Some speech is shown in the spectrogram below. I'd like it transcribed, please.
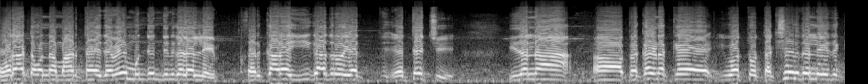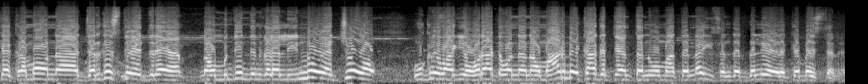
ಹೋರಾಟವನ್ನ ಮಾಡ್ತಾ ಇದ್ದೇವೆ. ಮುಂದಿನ ದಿನಗಳಲ್ಲಿ ಸರ್ಕಾರ ಈಗಾದರೂ ಎತ್, ಎತ್ತೆಚ್ಚಿ ಇದನ್ನ ಪ್ರಕರಣಕ್ಕೆ ಇವತ್ತು ತಕ್ಷಣದಲ್ಲಿ ಇದಕ್ಕೆ ಕ್ರಮವನ್ನ ಜರುಗಿಸದೇ ಇದ್ರೆ ನಾವು ಮುಂದಿನ ದಿನಗಳಲ್ಲಿ ಇನ್ನೂ ಹೆಚ್ಚು ಉಗ್ರವಾಗಿ ಹೋರಾಟವನ್ನ ನಾವು ಮಾಡಬೇಕಾಗತ್ತೆ ಅಂತ ಅನ್ನುವ ಮಾತನ್ನ ಈ ಸಂದರ್ಭದಲ್ಲಿ ಹೇಳಕ್ಕೆ ಬಯಸ್ತೇನೆ.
